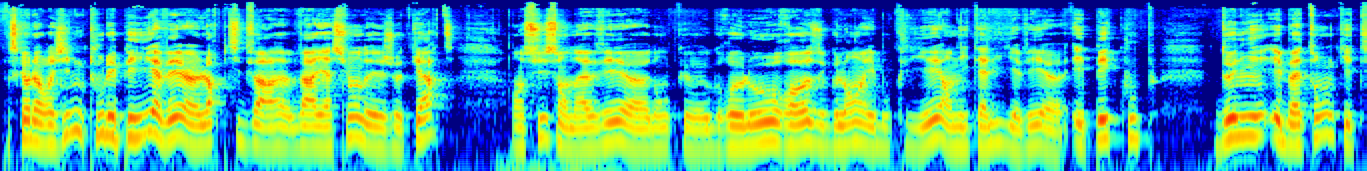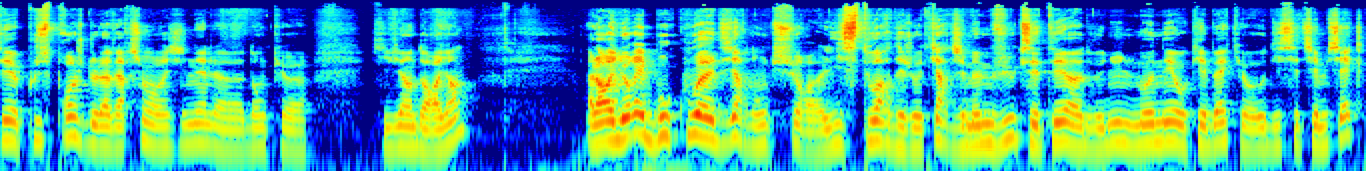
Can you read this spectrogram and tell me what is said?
Parce qu'à l'origine, tous les pays avaient leur petite variation des jeux de cartes. En Suisse, on avait donc grelot, rose, gland et bouclier. En Italie, il y avait épée, coupe, denier et bâton, qui était plus proche de la version originelle donc qui vient d'Orient. Alors il y aurait beaucoup à dire donc sur euh, l'histoire des jeux de cartes. J'ai même vu que c'était euh, devenu une monnaie au Québec euh, au XVIIe siècle.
